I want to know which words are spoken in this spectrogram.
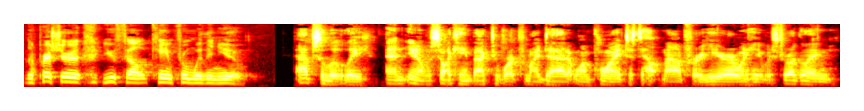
The pressure you felt came from within you. Absolutely. And, you know, so I came back to work for my dad at one point just to help him out for a year when he was struggling.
